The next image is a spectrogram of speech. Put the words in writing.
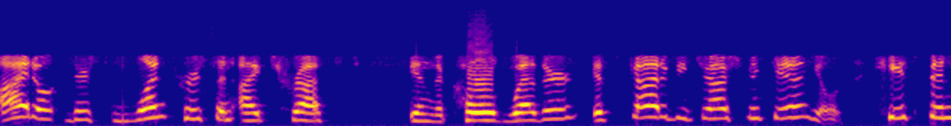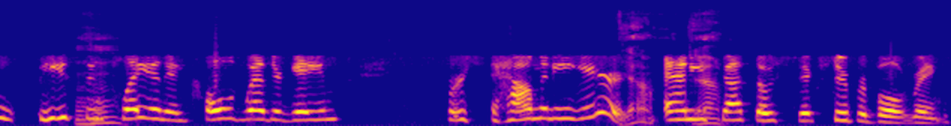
I don't. There's one person I trust in the cold weather. It's got to be Josh McDaniels. He's been he's been mm-hmm. playing in cold weather games for how many years? Yeah, and he's yeah. got those six Super Bowl rings,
